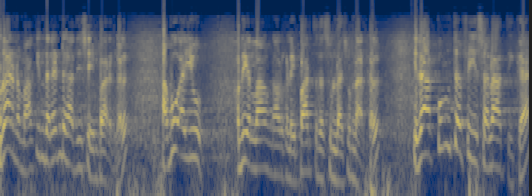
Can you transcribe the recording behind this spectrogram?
உதாரணமாக இந்த ரெண்டு ஹதீஸையும் பாருங்கள். அபு அயூப் அது எல்லாம் அவர்களை பார்த்து ரசுல்லா சொன்னார்கள் இதா கும்தபி சலாத்திக்க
